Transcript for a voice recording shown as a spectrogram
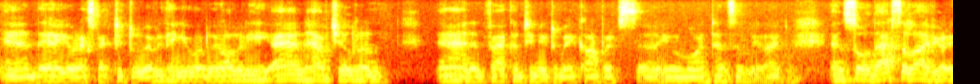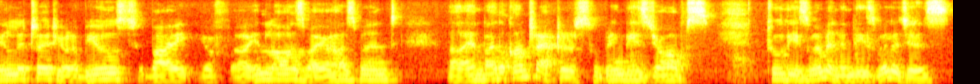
And there you're expected to do everything you were doing already and have children and in fact continue to make carpets uh, even more intensively right? And so that's the life. You're illiterate you're abused by your uh, in-laws by your husband uh, and by the contractors who bring these jobs to these women in these villages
